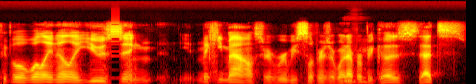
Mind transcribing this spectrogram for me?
people willy nilly using Mickey Mouse or Ruby Slippers or whatever, mm-hmm. because that's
